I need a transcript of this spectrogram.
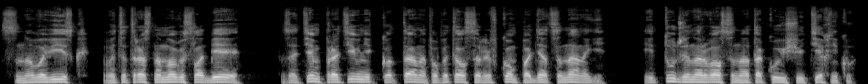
Снова виск, в этот раз намного слабее. Затем противник Котана попытался рывком подняться на ноги и тут же нарвался на атакующую технику.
